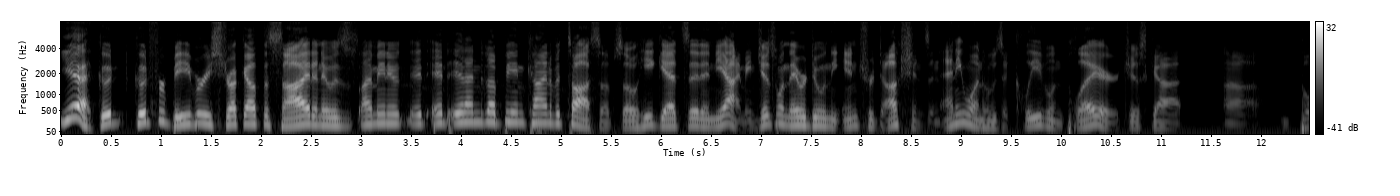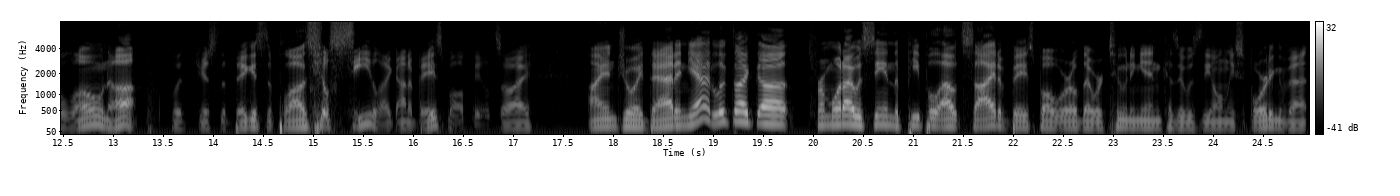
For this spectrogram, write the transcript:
Yeah, good good for Bieber. He struck out the side, and it was. I mean, it it, it, it ended up being kind of a toss up. So he gets it, and yeah, I mean, just when they were doing the introductions, and anyone who's a Cleveland player just got uh, blown up with just the biggest applause you'll see, like on a baseball field. So I I enjoyed that, and yeah, it looked like uh, from what I was seeing, the people outside of baseball world that were tuning in because it was the only sporting event,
